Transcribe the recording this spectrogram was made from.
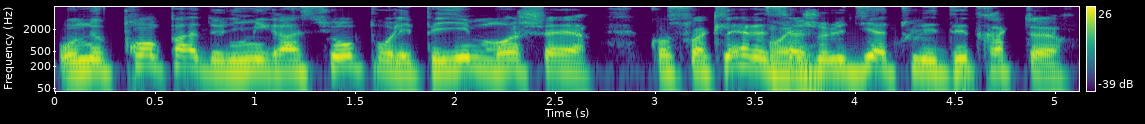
On ne prend pas de l'immigration pour les payer moins cher, qu'on soit clair, et ça je le dis à tous les détracteurs.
